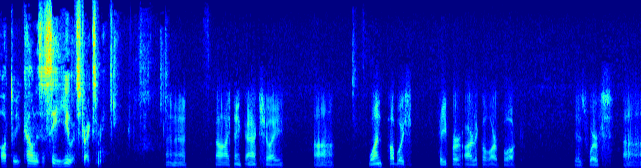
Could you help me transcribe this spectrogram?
ought to count as a CEU, it strikes me. And uh, well, I think actually uh, one published paper, article, or book is worth uh,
